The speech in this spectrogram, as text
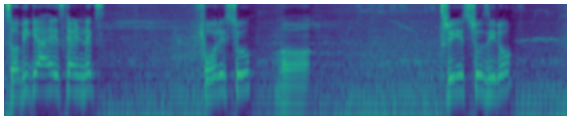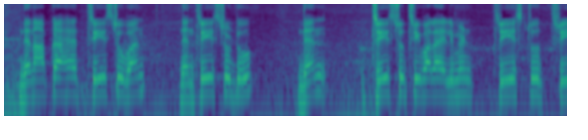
सो अभी क्या है इसका index four is to three is to zero then आपका है three is to one then three is to two then three is to three वाला element three is to three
